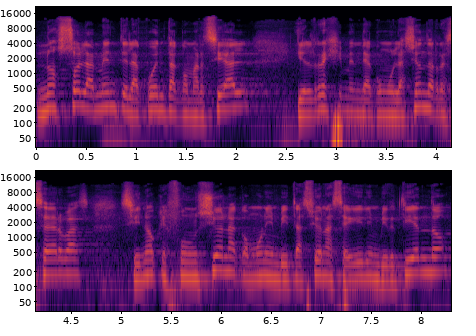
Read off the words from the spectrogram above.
no solamente la cuenta comercial y el régimen de acumulación de reservas, sino que funciona como una invitación a seguir invirtiendo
